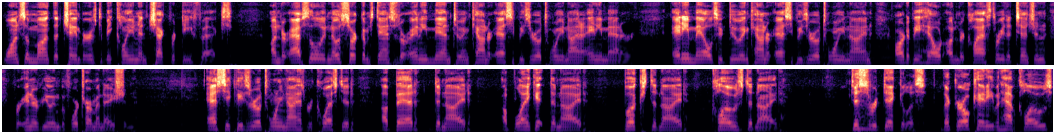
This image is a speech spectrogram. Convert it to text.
Once a month the chamber is to be cleaned and checked for defects. Under absolutely no circumstances are any men to encounter SCP-029 in any manner. Any males who do encounter SCP-029 are to be held under Class 3 detention for interviewing before termination. SCP-029 has requested a bed denied, a blanket denied, books denied, clothes denied. This is ridiculous. The girl can't even have clothes.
